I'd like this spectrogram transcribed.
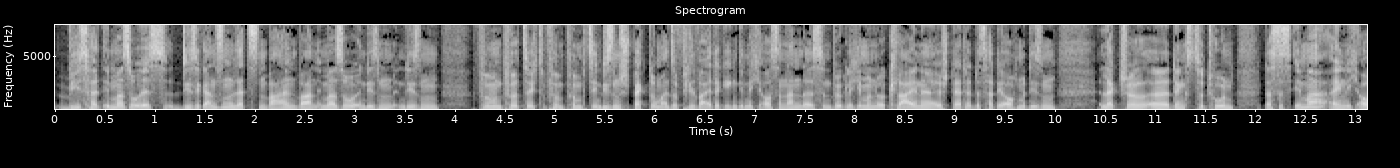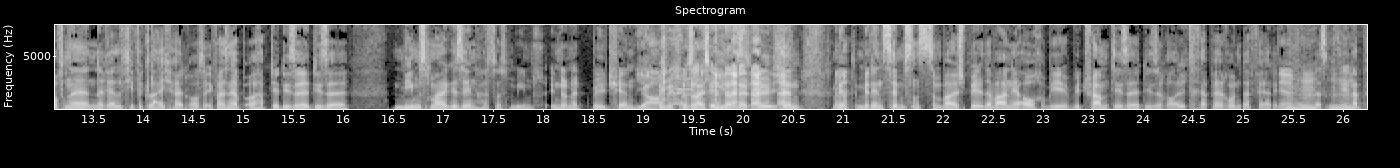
wie es halt immer so ist, diese ganzen letzten Wahlen waren immer so in diesem, in diesem 45 zu 55, in diesem Spektrum. Also viel weiter gingen die nicht auseinander. Es sind wirklich immer nur kleine Städte. Das hat ja auch mit diesem Electoral-Dings zu tun, dass es immer eigentlich auf eine, eine relative Gleichheit raus. Ich weiß nicht, hab- habt ihr diese, diese Memes mal gesehen? Heißt das Memes? Internetbildchen? Ja, das sind heißt. Internetbildchen. mit, mit den Simpsons zum Beispiel, da waren ja auch, wie, wie Trump diese, diese Rolltreppe runterfährt. Ich weiß nicht, ob ihr das gesehen habt.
